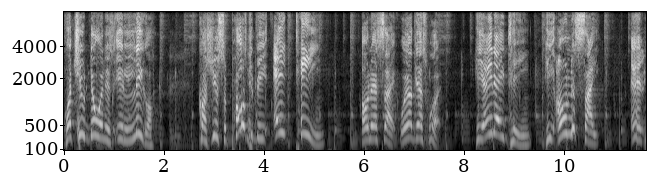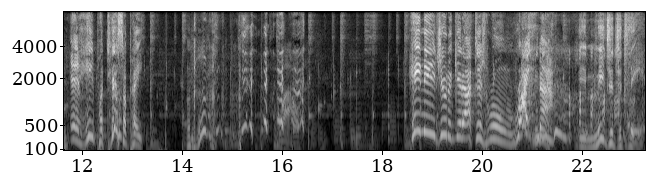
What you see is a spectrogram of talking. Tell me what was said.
What you doing is illegal because you're supposed to be 18 on that site. Well, guess what? He ain't 18. He on the site and and he participating. Wow. He needs you to get out this room right now. Immediately.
